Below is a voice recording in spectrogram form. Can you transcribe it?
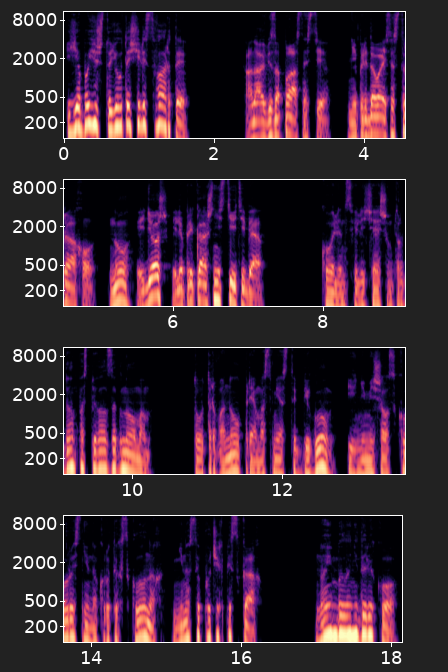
и я боюсь, что ее утащили сварты. Она в безопасности. Не предавайся страху. Ну, идешь или прикажешь нести тебя? Колин с величайшим трудом поспевал за гномом. Тот рванул прямо с места бегом и не мешал скорость ни на крутых склонах, ни на сыпучих песках. Но им было недалеко.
